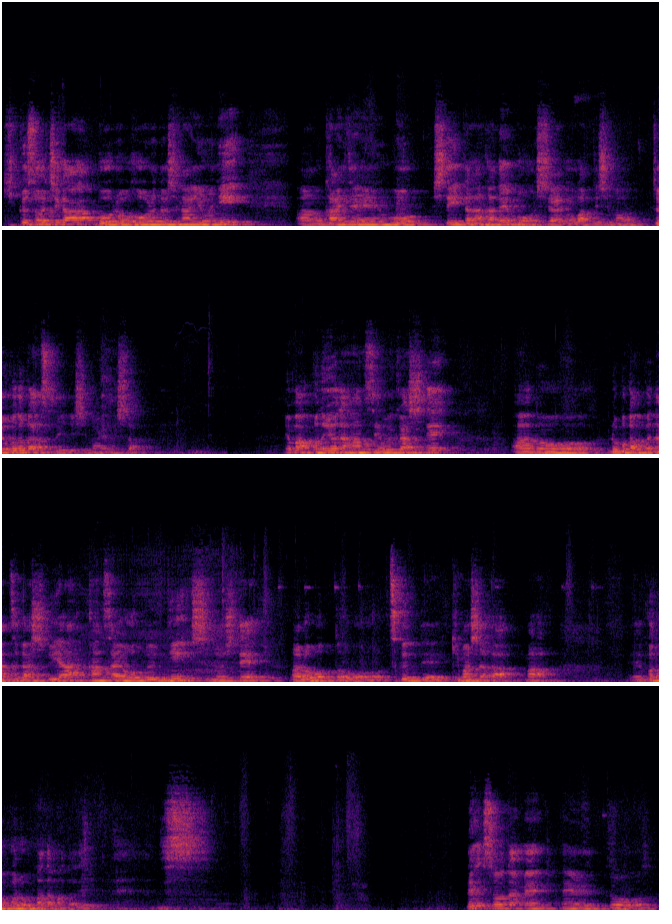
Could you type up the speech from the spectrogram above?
キック装置がボールをホールドしないようにあの改善をしていた中でもう試合が終わってしまうということが続いてしまいました。で、まあ、このような反省を生かしてあのロボカップ夏合宿や関西オープンに出場して、まあ、ロボットを作ってきましたが、まあえ、この頃まだまだでです。でそのため、えー、っと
